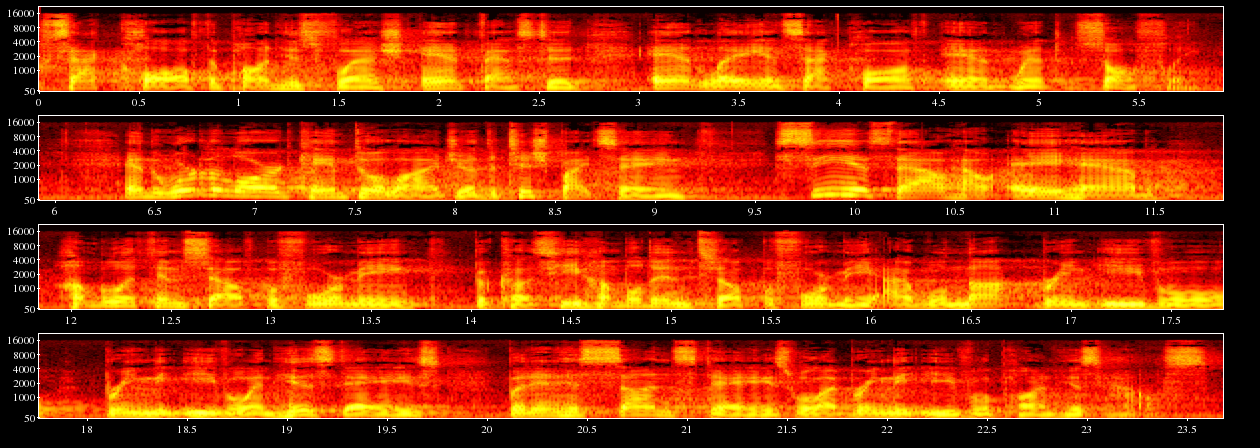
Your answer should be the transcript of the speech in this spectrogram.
sackcloth upon his flesh and fasted and lay in sackcloth and went softly. And the word of the Lord came to Elijah the Tishbite, saying, Seest thou how Ahab humbleth himself before me, because he humbled himself before me, I will not bring evil, bring the evil in his days, but in his son's days will I bring the evil upon his house.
